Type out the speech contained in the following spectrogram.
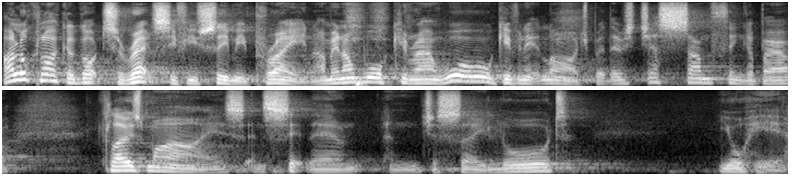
I look like I got Tourette's if you see me praying. I mean, I'm walking around, whoa, giving it large, but there's just something about close my eyes and sit there and, and just say, Lord, you're here.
